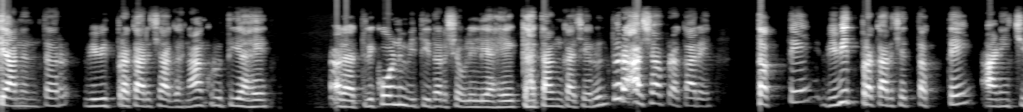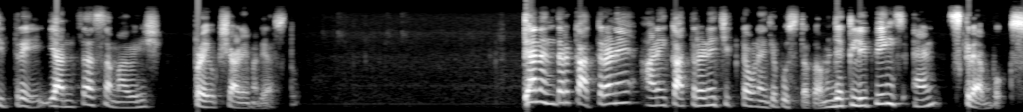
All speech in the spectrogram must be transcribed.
त्यानंतर विविध प्रकारच्या घनाकृती आहेत. त्रिकोण त्रिकोणमिती दर्शवलेली आहे घातांकाचे ऋण. तर अशा प्रकारे तक्ते विविध प्रकारचे तक्ते आणि चित्रे यांचा समावेश प्रयोगशाळेमध्ये असतो. त्यानंतर कात्रणे आणि कात्रणे चिकटवण्याचे पुस्तकं म्हणजे क्लिपिंग्स अँड स्क्रॅप बुक्स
